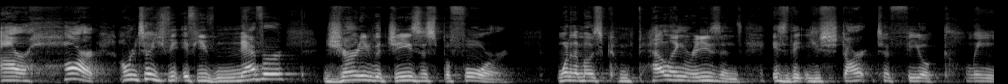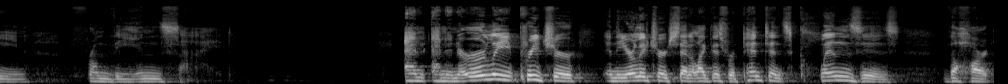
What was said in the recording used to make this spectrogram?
our heart. I want to tell you, if you've never journeyed with Jesus before, one of the most compelling reasons is that you start to feel clean from the inside. And, and an early preacher in the early church said it like this repentance cleanses the heart,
